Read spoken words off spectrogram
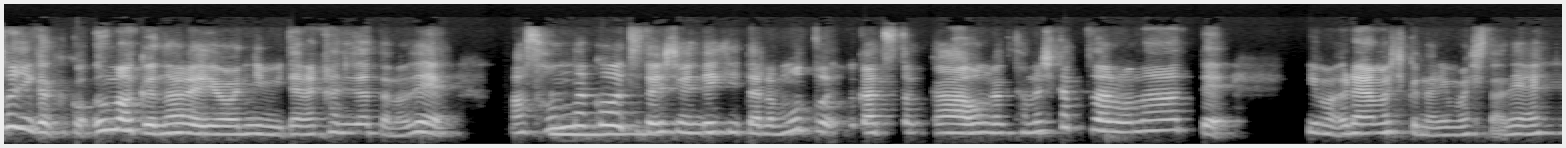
とにかくこう上手くなるようにみたいな感じだったのであそんなコーチと一緒にできたらもっと部活とか音楽楽しかっただろうなって今羨ましくなりましたね。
